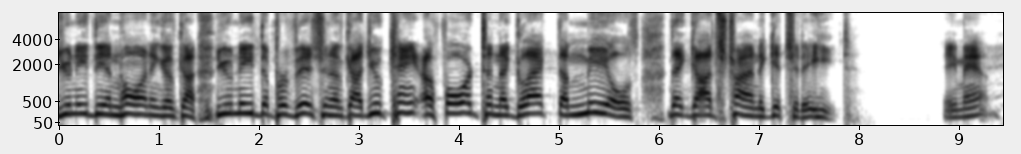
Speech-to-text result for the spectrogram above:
You need the anointing of God. You need the provision of God. You can't afford to neglect the meals that God's trying to get you to eat. Amen.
